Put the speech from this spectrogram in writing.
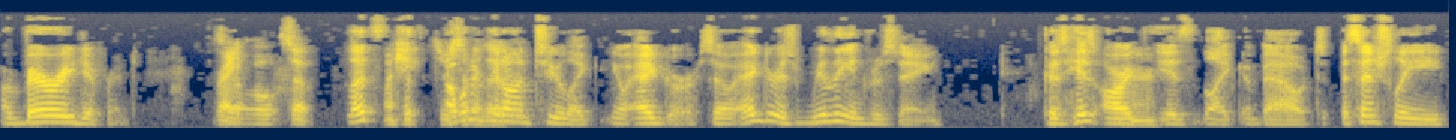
are very different. right So so let's. Why don't you let's- I want to get the- on to like you know Edgar. So Edgar is really interesting because his arc Mhm. is like about essentially,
